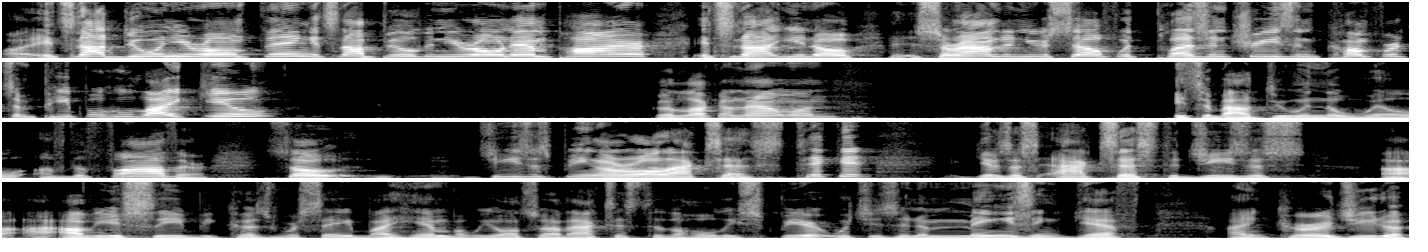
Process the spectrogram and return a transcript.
Uh, it's not doing your own thing. It's not building your own empire. It's not, you know, surrounding yourself with pleasantries and comforts and people who like you. Good luck on that one. It's about doing the will of the Father. So, Jesus being our all access ticket gives us access to Jesus, uh, obviously, because we're saved by Him, but we also have access to the Holy Spirit, which is an amazing gift. I encourage you to,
